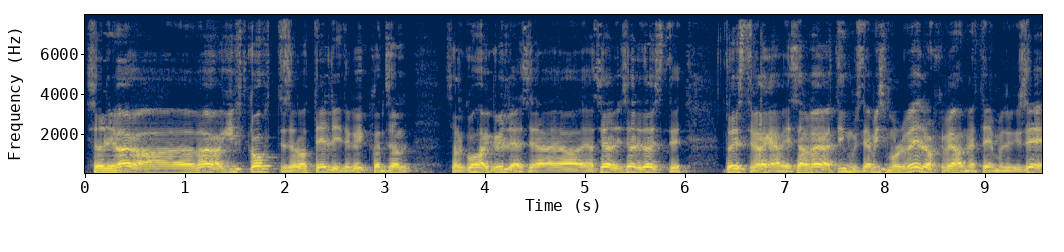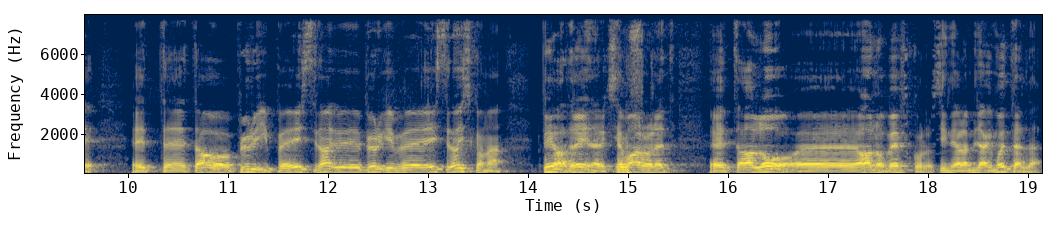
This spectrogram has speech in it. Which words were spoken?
see oli väga-väga kihvt koht ja seal hotellid ja kõik on seal, seal kohe küljes ja, ja, ja see oli, see oli tõesti, tõesti vägev ja seal vägevad tingimused. Ja mis mulle veel rohkem heameelt teeb muidugi see, et, et Aavo pürib Eesti, pürgib Eesti naiskonna peatreeneriks ja ma arvan, et, et halloo äh,, Hanno Pevkur, siin ei ole midagi mõtelda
